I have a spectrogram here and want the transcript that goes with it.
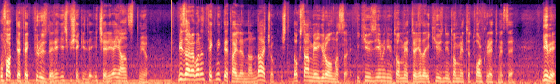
ufak tefek pürüzleri hiçbir şekilde içeriye yansıtmıyor. Biz arabanın teknik detaylarından daha çok işte 90 beygir olması, 220 Nm ya da 200 Nm tork üretmesi gibi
